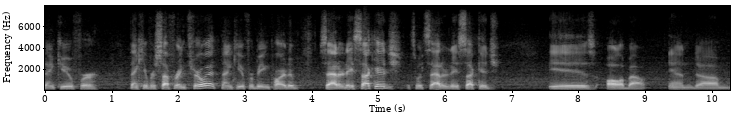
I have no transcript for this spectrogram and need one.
Thank you for thank you for suffering through it. Thank you for being part of Saturday Suckage. That's what Saturday Suckage is all about. And um,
